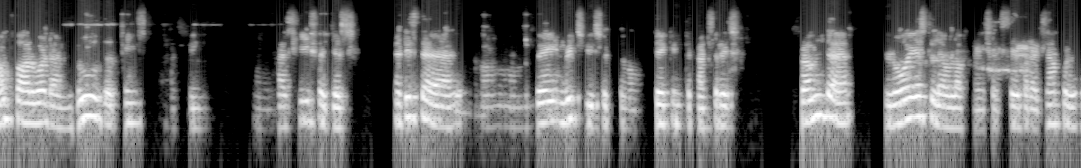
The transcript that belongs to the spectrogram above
come forward and do the things as, we, as he suggests. That is the um, way in which we should uh, take into consideration from the lowest level of nations. Say, for example,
